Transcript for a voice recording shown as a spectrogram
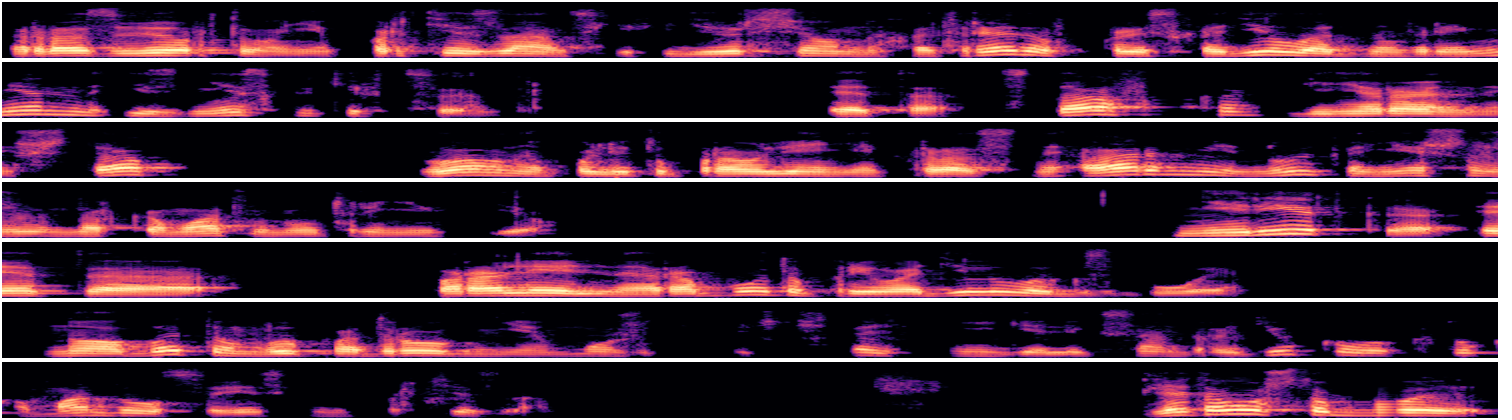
развертывание партизанских и диверсионных отрядов происходило одновременно из нескольких центров. Это Ставка, Генеральный штаб, Главное политуправление Красной Армии, ну и, конечно же, Наркомат внутренних дел. Нередко эта параллельная работа приводила к сбоям. Но об этом вы подробнее можете почитать в книге Александра Дюкова «Кто командовал советскими партизанами». Для того, чтобы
